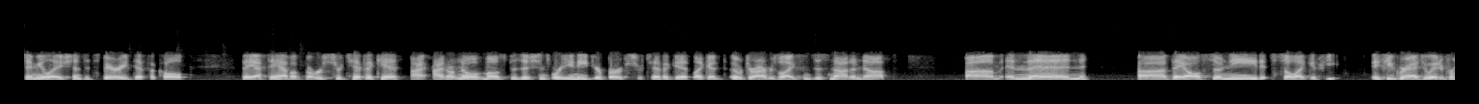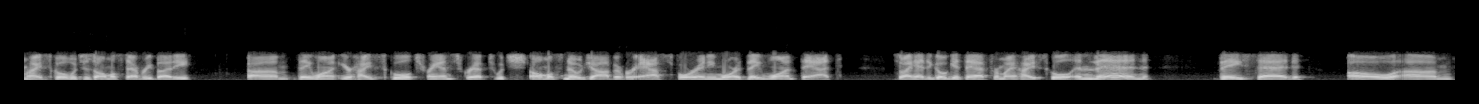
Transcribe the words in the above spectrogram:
simulations. It's very difficult. They have to have a birth certificate. I, I don't know of most positions where you need your birth certificate. Like a, a driver's license is not enough. Um, and then uh, they also need so like if you if you graduated from high school, which is almost everybody, um, they want your high school transcript, which almost no job ever asks for anymore. They want that. So I had to go get that from my high school. And then they said, oh, um,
